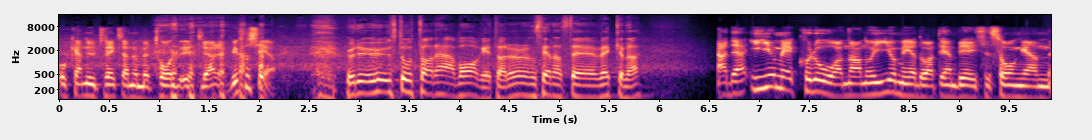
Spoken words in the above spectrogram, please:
och kan utveckla nummer 12 ytterligare. Vi får se. Hur stort har det här varit då, de senaste veckorna? Ja, det, I och med coronan och i och med då att NBA-säsongen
